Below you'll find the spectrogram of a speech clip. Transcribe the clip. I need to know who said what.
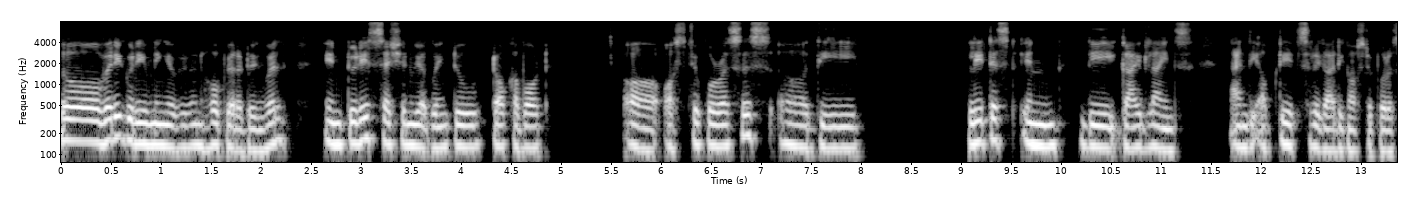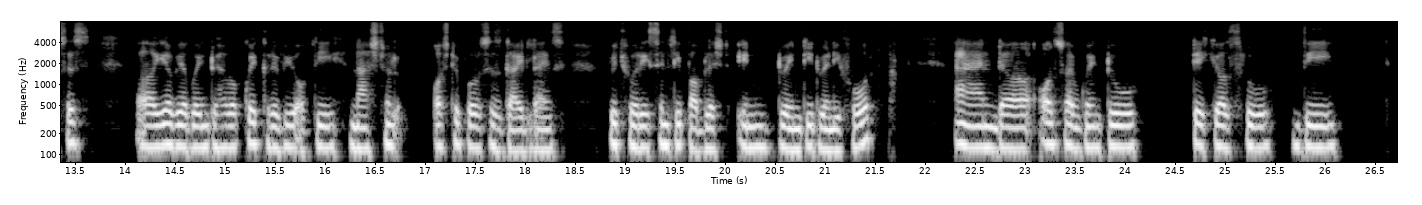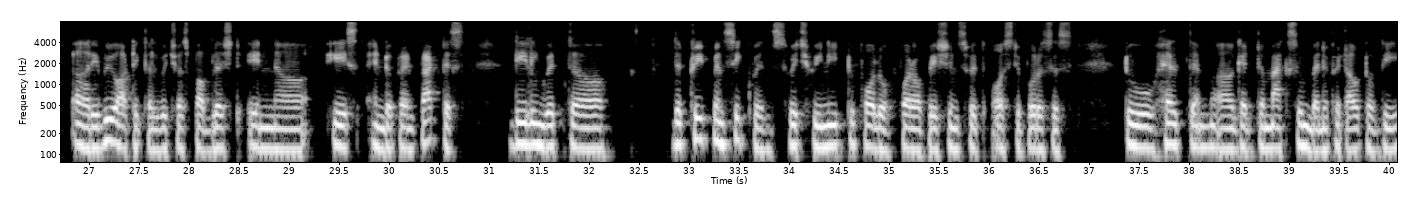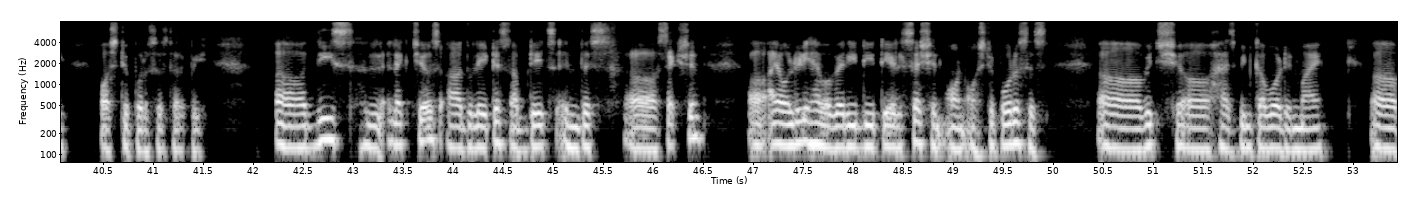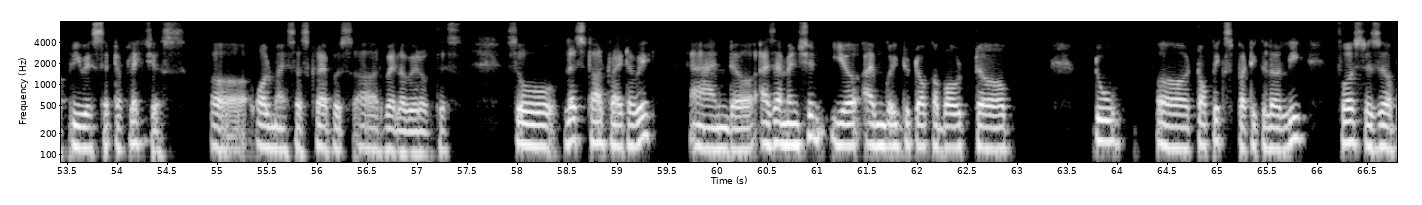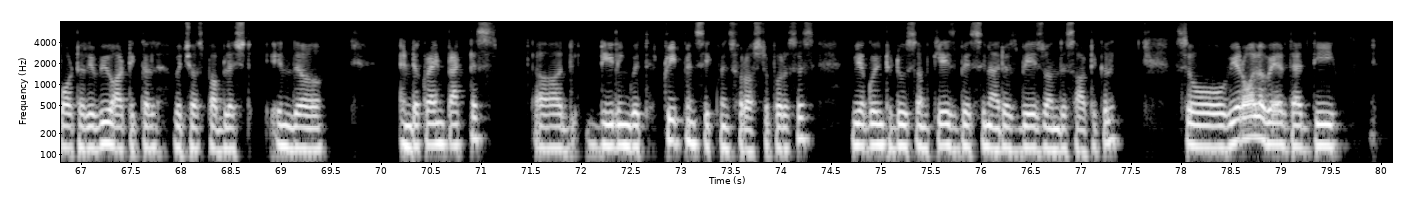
Speaker 1: So, very good evening, everyone. Hope you are doing well. In today's session, we are going to talk about uh, osteoporosis, uh, the latest in the guidelines and the updates regarding osteoporosis. Uh, here, we are going to have a quick review of the National Osteoporosis Guidelines, which were recently published in 2024. And uh, also, I'm going to take you all through the a review article which was published in uh, ACE Endocrine Practice dealing with uh, the treatment sequence which we need to follow for our patients with osteoporosis to help them uh, get the maximum benefit out of the osteoporosis therapy. Uh, these lectures are the latest updates in this uh, section. Uh, I already have a very detailed session on osteoporosis, uh, which uh, has been covered in my uh, previous set of lectures. Uh, all my subscribers are well aware of this. So let's start right away. And uh, as I mentioned, here I'm going to talk about uh, two topics particularly. First is about a review article which was published in the endocrine practice uh, dealing with treatment sequence for osteoporosis. We are going to do some case-based scenarios based on this article. So we are all aware that the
